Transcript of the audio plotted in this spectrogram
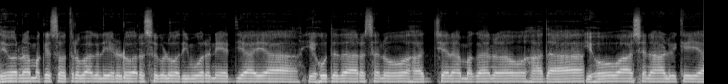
ದೇವರ ನಾಮಕ್ಕೆ ಸ್ತೋತ್ರವಾಗಲಿ. ಎರಡು ಅರಸುಗಳು, ಹದಿಮೂರನೇ ಅಧ್ಯಾಯ. ಯಹೂದದ ಅರಸನು ಹಜ್ಜನ ಮಗನೂ ಆದ ಯಹೋವಾಶನ ಆಳ್ವಿಕೆಯ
